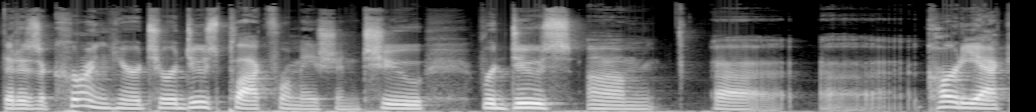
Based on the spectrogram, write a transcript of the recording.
that is occurring here to reduce plaque formation, to reduce um, uh, uh, cardiac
